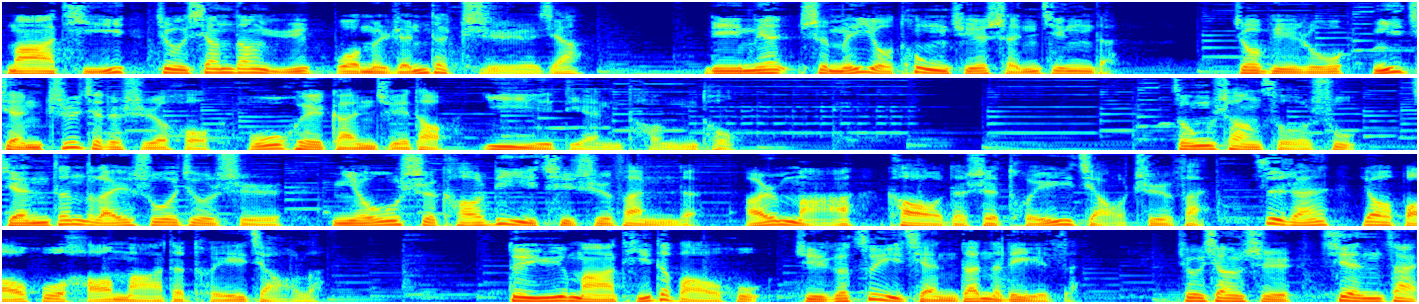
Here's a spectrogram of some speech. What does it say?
马蹄就相当于我们人的指甲，里面是没有痛觉神经的。就比如你剪指甲的时候，不会感觉到一点疼痛。综上所述，简单的来说，就是牛是靠力气吃饭的，而马靠的是腿脚吃饭，自然要保护好马的腿脚了。对于马蹄的保护，举个最简单的例子，就像是现在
